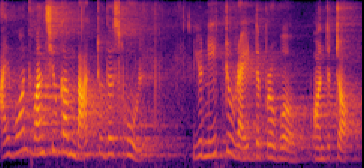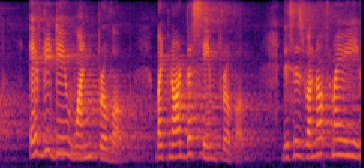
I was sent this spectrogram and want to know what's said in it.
I want once you come back to the school, you need to write the proverb on the top. Every day one proverb, but not the same proverb. This is one of my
